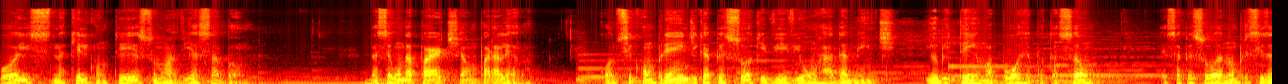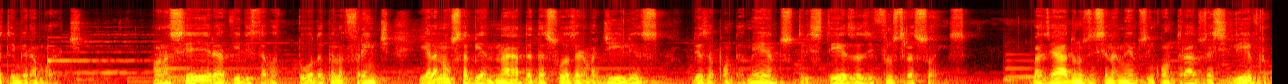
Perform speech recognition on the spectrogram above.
pois naquele contexto não havia sabão. Na segunda parte há um paralelo. Quando se compreende que a pessoa que vive honradamente e obtém uma boa reputação, essa pessoa não precisa temer a morte. Ao nascer, a vida estava toda pela frente e ela não sabia nada das suas armadilhas, desapontamentos, tristezas e frustrações. Baseado nos ensinamentos encontrados nesse livro,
